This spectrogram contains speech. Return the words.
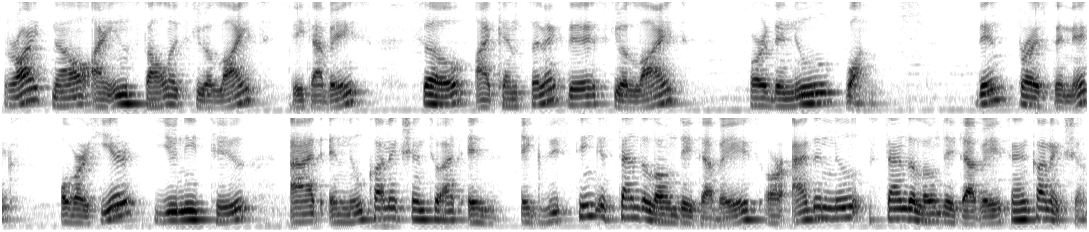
Right now, I install SQLite database, so I can select the SQLite for the new one. Then press the next. Over here, you need to add a new connection to add is existing standalone database or add a new standalone database and connection.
